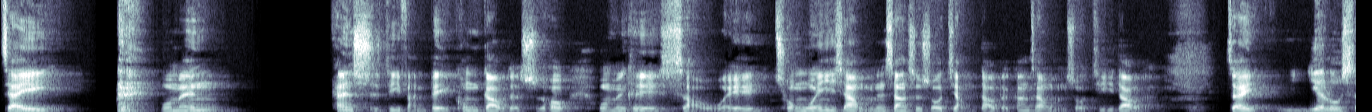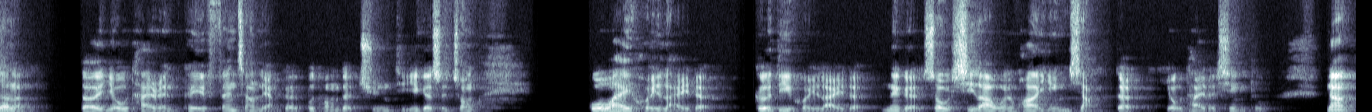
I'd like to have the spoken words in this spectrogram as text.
在 我们看史蒂凡被控告的时候，我们可以稍微重温一下我们上次所讲到的，刚才我们所提到的，在耶路撒冷的犹太人可以分成两个不同的群体，一个是从国外回来的，各地回来的那个受希腊文化影响的犹太的信徒，那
